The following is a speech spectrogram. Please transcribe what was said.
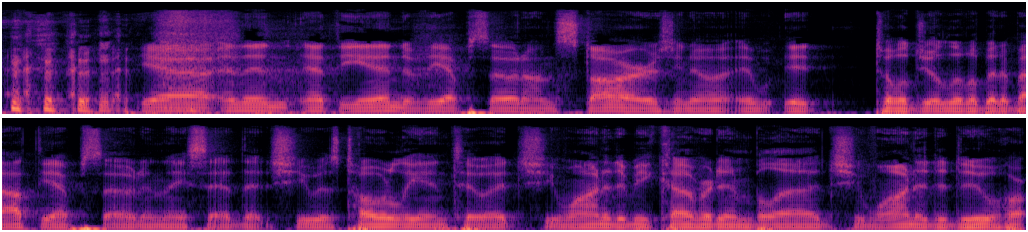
Yeah, and then at the end of the episode on Starz, you know, it, it told you a little bit about the episode, and they said that she was totally into it. She wanted to be covered in blood. She wanted to do her,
